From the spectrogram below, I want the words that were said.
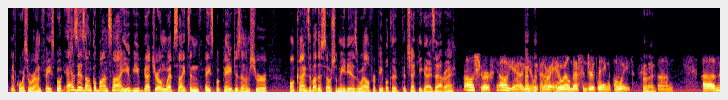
And of course, we're on Facebook, as is Uncle Bonsai. You, you've got your own websites and Facebook pages, and I'm sure all kinds of other social media as well for people to, to check you guys out, right? Oh sure. Oh yeah. You know we got our AOL Messenger thing. Oh wait. All right. Um, um,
